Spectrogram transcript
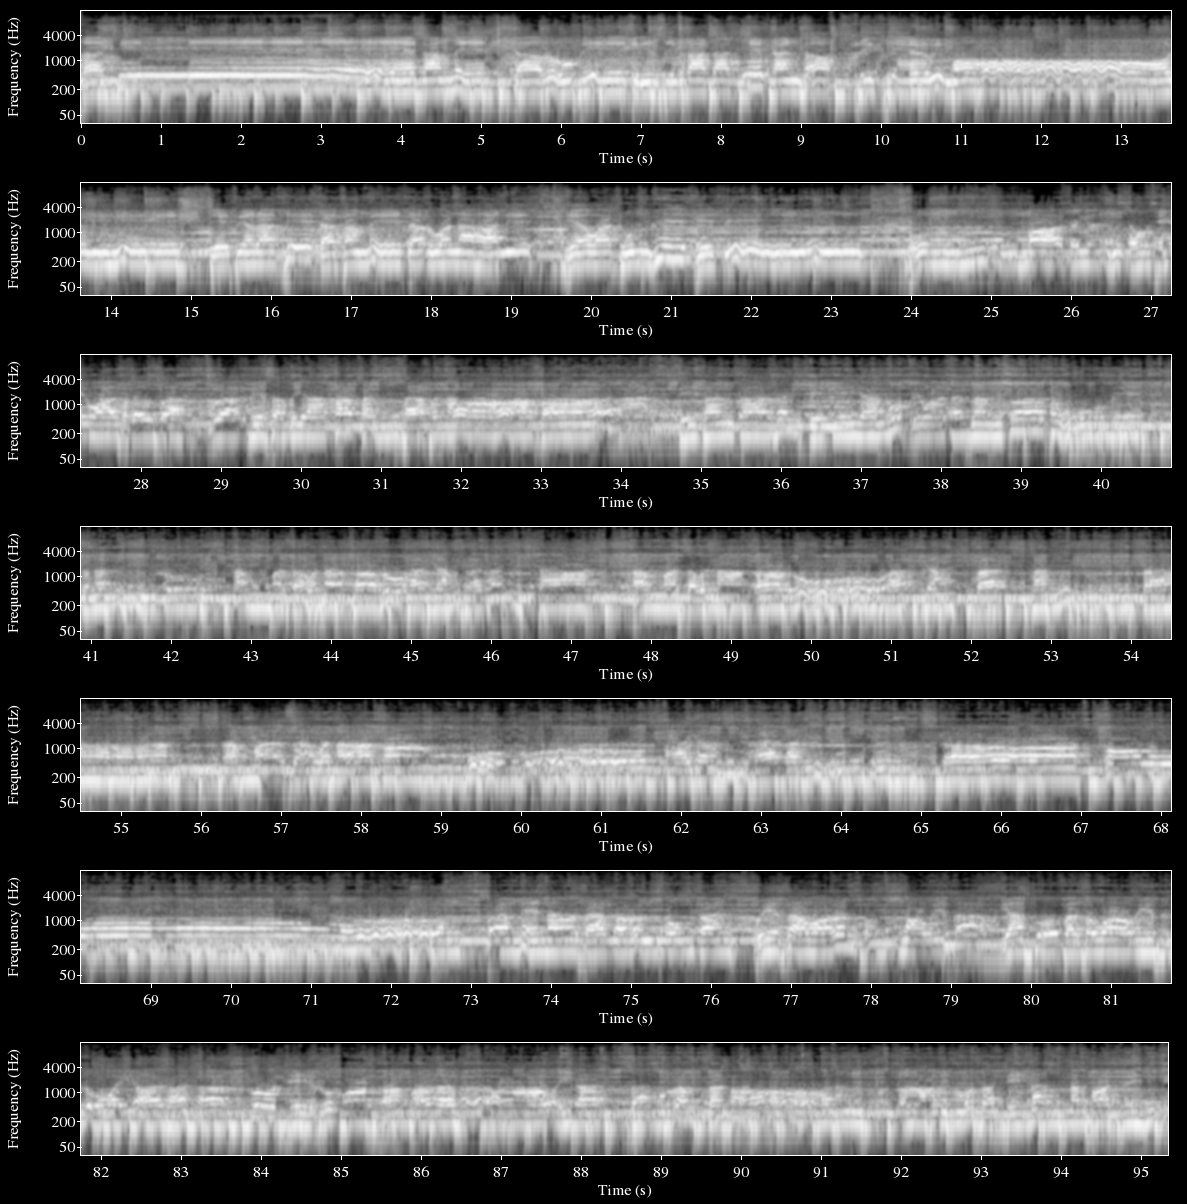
สัจเจกัมเมจารุเปกิริสิกราตาเทกันทาริเควิโม เทเปราเทตาคัมเมตารวนาหานิเทวทุมเหเขเตอุมมาตยันโตเทวาสรสะรักเมสมยาคาคันธาปนาคาติทันตาสันติเกยังมุปริวาตนังสาธุเมสนันตุอัมมาสาวนาคารุอา มมาสวนาคารุอายังสะทันตาธรรมาสวนาคารุอายังสะทันตา สากรังองค์กันเวสาวรังพุทมาเวสายังผู้ปัสสาวะวิสนุวยาธานาโคติรุมาธรรมาวิยาสมุรังสนานัง Abimusatinam namadhita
